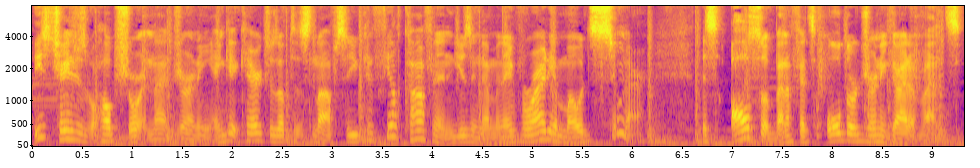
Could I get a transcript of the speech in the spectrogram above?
These changes will help shorten that journey and get characters up to snuff so you can feel confident in using them in a variety of modes sooner. This also benefits older journey guide events,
